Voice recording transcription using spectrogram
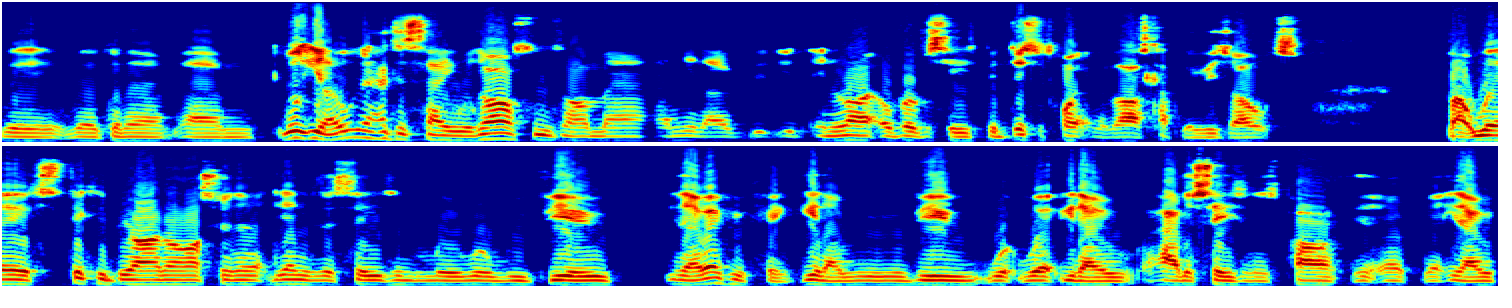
we're, we're gonna, um, well, you know, all they had to say was Arsene's our man, you know, in light of obviously he's been disappointing the last couple of results, but we're sticking behind Arsene at the end of the season, we will review, you know, everything, you know, we review what, what you know, how the season has part, uh, you know,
